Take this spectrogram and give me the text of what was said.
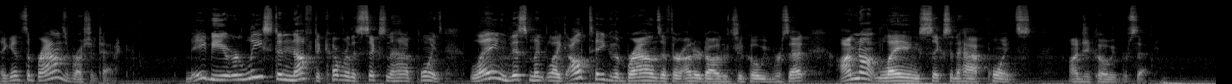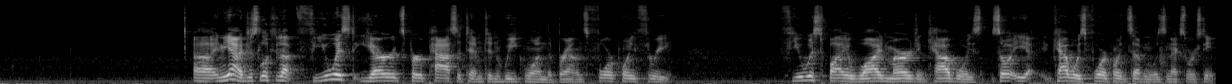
against the Browns' rush attack. maybe or at least enough to cover the six and a half points. Laying this like I'll take the Browns if they're underdogs with Jacoby Brissett. I'm not laying six and a half points on Jacoby Brissett. Uh, and yeah, I just looked it up. Fewest yards per pass attempt in Week One, the Browns four point three. Fewest by a wide margin. Cowboys. So yeah, Cowboys four point seven was the next worst team.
